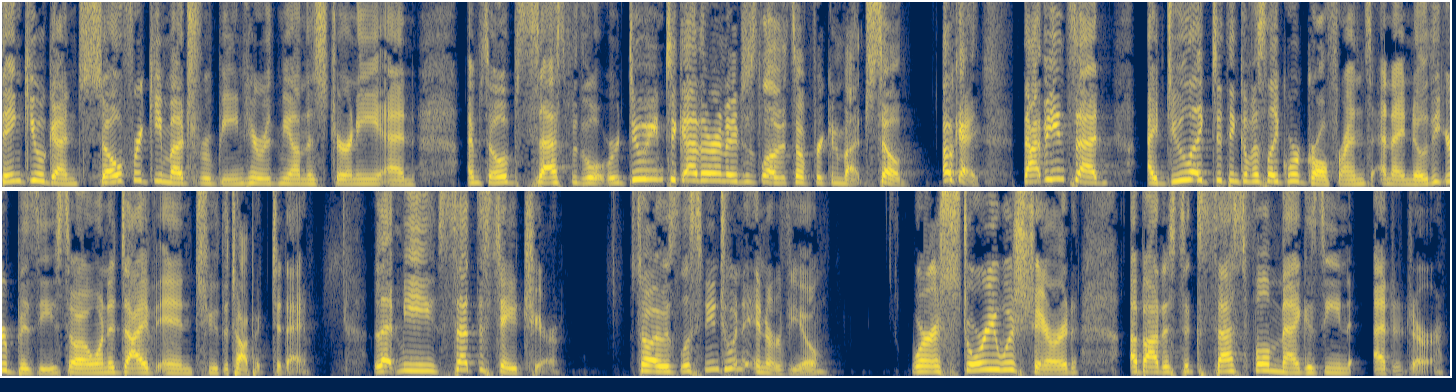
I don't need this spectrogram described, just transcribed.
thank you again so freaking much for being here with me on this journey. And I'm so obsessed with what we're doing together and I just love it so freaking much. So Okay. That being said, I do like to think of us like we're girlfriends and I know that you're busy. So I want to dive into the topic today. Let me set the stage here. So I was listening to an interview where a story was shared about a successful magazine editor.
